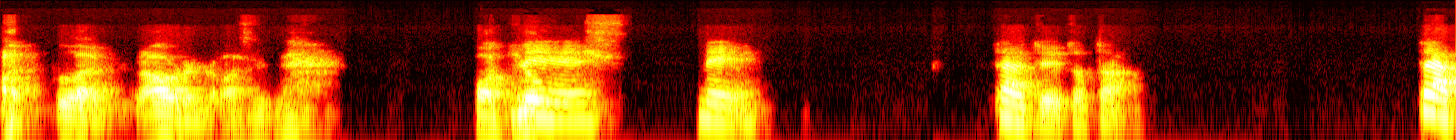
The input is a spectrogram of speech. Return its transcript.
La- Aurinkolasit. Oot Niin, niin. Täytyy tota... Tää,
